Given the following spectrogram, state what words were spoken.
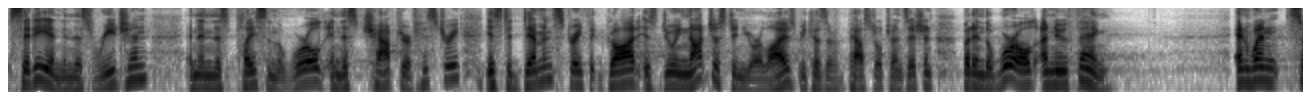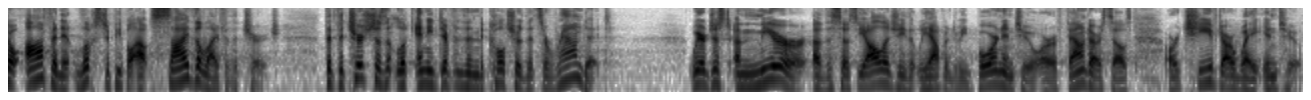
city and in this region and in this place in the world, in this chapter of history, is to demonstrate that God is doing not just in your lives because of a pastoral transition, but in the world a new thing. And when so often it looks to people outside the life of the church, that the church doesn't look any different than the culture that's around it. We are just a mirror of the sociology that we happen to be born into or have found ourselves or achieved our way into,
